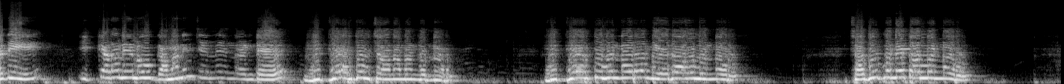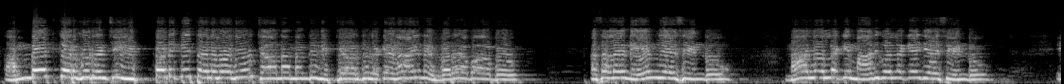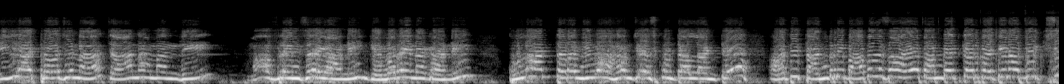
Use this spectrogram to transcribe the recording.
అది ఇక్కడ నేను గమనించింది ఏంటంటే విద్యార్థులు చాలా మంది ఉన్నారు. విద్యార్థులు ఉన్నారు మేధావులు ఉన్నారు. చదువుకునేటోళ్ళు ఉన్నారు. అంబేద్కర్ గురించి ఇప్పటికీ తెలియదు చాలా మంది విద్యార్థులకే. ఆయన ఎవరే బాబు? అసలు ఆయన ఏం చేసిండు? మాలోళ్ళకి మాదిగోళ్ళకే చేసిండు. ఇయ్యాటి రోజున చాలా మంది మా ఫ్రెండ్సే కానీ ఇంకెవరైనా కానీ కులాంతర వివాహం చేసుకుంటాళ్ళంటే అది తండ్రి బాబాసాహెబ్ అంబేద్కర్ పెట్టిన భిక్ష.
